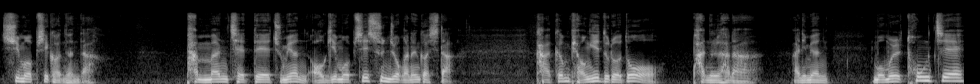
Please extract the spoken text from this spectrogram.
쉼없이 걷는다. 밥만 제때 주면 어김없이 순종하는 것이다. 가끔 병이 들어도 바늘 하나 아니면 몸을 통째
